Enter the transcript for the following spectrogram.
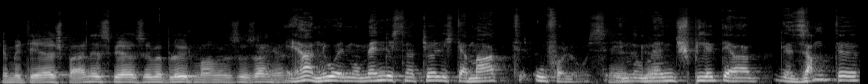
Ja, mit der Ersparnis wäre es selber blöd, machen wir so sagen. Ja. Ja, nur im Moment ist natürlich der Markt uferlos. Ja, Im Moment spielt der gesamte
